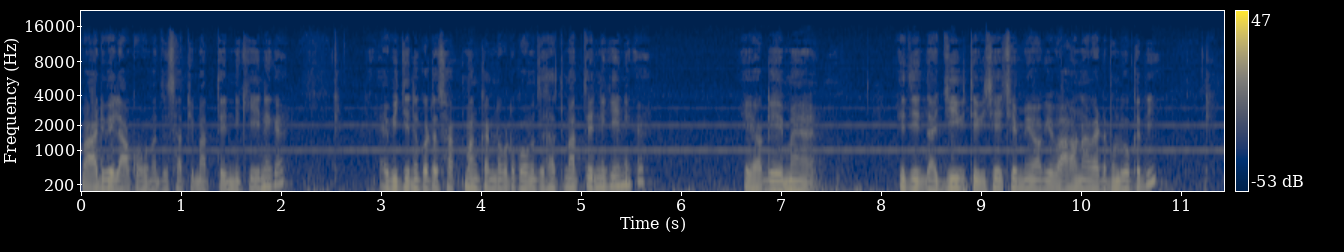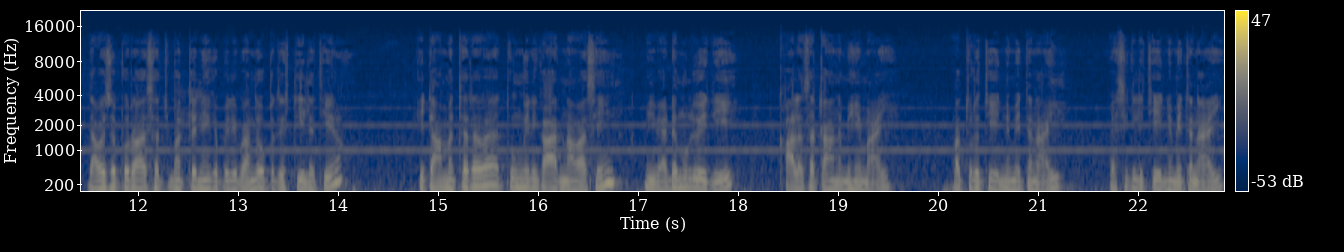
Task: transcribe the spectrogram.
වාඩි වෙලා කොහොමද සතිමත් වෙන්නේ කියන එක ඇවිදිනකොට සක්මන් කරනකොට කොහොමද සතිමත් වෙන්නේ කියන එක ඒ වගේම ඉතින් දා ජීවිත විශේෂයෙන් මේ වගේ වාහන වැඩමුළුවකදී දවස පුරා සත්‍යමත් වෙන එක පිළිබඳව උපදෙස් දීලා තියෙනවා. ඊට අමතරව තුන්වෙනි කාරණා වශයෙන් මේ වැඩමුළුවේදී කාලසටහන මෙහෙමයි. වතුර තියෙන්නේ මෙතනයි, වැසිකිලි තියෙන්නේ මෙතනයි,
